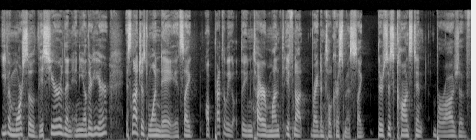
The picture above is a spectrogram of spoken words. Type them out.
even more so this year than any other year. It's not just one day. It's like uh, practically the entire month, if not right until Christmas. Like there's this constant barrage of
